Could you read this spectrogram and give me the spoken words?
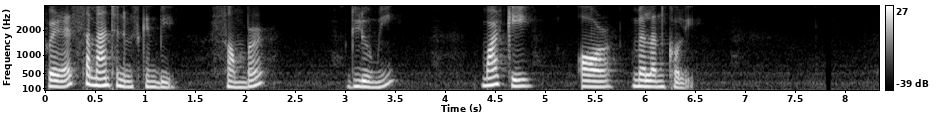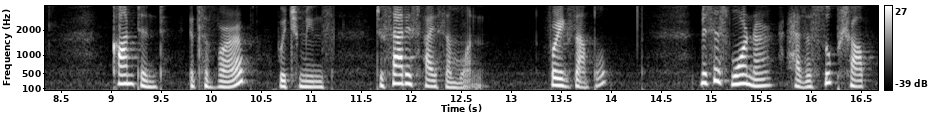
whereas some antonyms can be somber, gloomy, murky, or melancholy. Content it's a verb which means to satisfy someone. For example, Mrs. Warner has a soup shop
